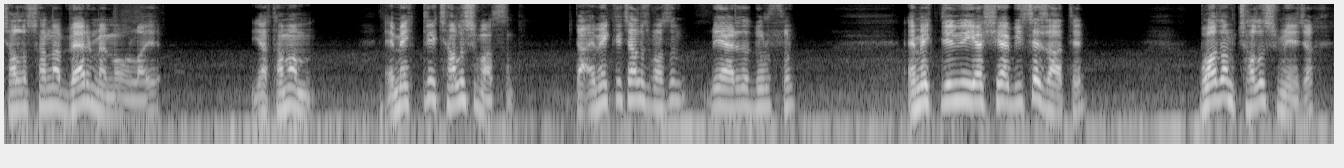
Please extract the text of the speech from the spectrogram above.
çalışana vermeme olayı ya tamam emekli çalışmasın. Ya emekli çalışmasın bir yerde dursun. Emekliliğini yaşayabilse zaten bu adam çalışmayacak.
